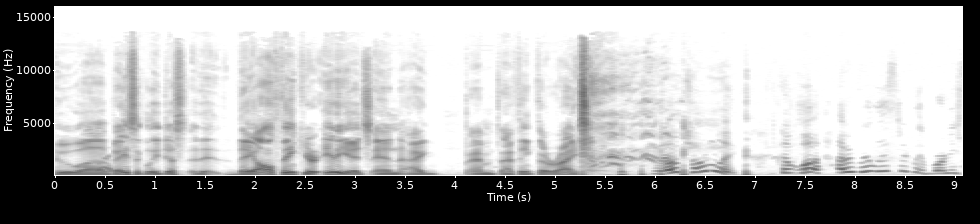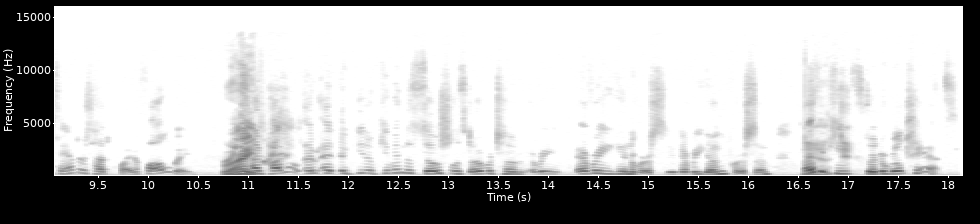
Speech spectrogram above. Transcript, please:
who uh, Right. basically just they all think you're idiots, and I I'm, I think they're right. oh, totally. Well, I mean, realistically, Bernie Sanders had quite a following. right. And probably, and, and, you know, given the socialist overtone of every every university and every young person, I Yeah. think he stood a real chance.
